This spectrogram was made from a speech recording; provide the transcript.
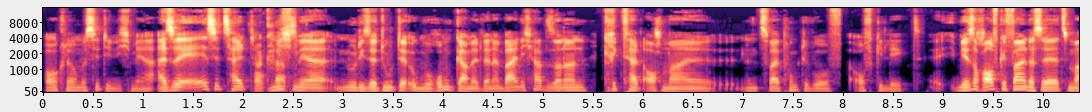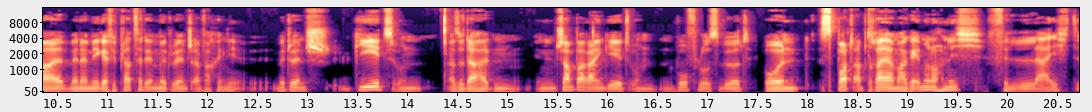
Oklahoma City nicht mehr. Also er ist jetzt halt oh, nicht mehr nur dieser Dude, der irgendwo rumgammelt, wenn er ein Bein nicht hat, sondern kriegt halt auch mal einen Zwei-Punkte-Wurf aufgelegt. Mir ist auch aufgefallen, dass er jetzt mal, wenn er mega viel Platz hat im Midrange, einfach in die Midrange geht und also da halt in, in den Jumper reingeht und ein wurflos wird. Und Spot-Up-Dreier mag er immer noch nicht. Vielleicht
